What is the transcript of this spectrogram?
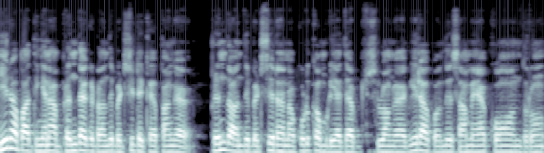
வீரா பார்த்தீங்கன்னா பிருந்தா கிட்ட வந்து பெட்ஷீட்டை கேட்பாங்க. பிருந்தா வந்து பெட்ஷீட்டை நான் கொடுக்க முடியாது அப்படின்னு சொல்லுவாங்க. வீராவுக்கு வந்து செமையாக கோவம் வந்துடும்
